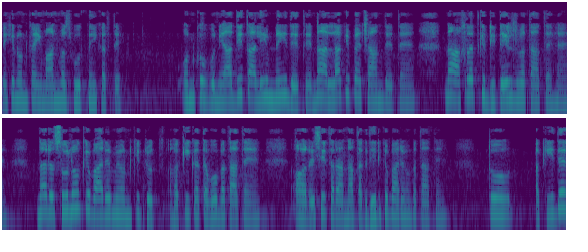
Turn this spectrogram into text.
لیکن ان کا ایمان مضبوط نہیں کرتے ان کو بنیادی تعلیم نہیں دیتے نہ اللہ کی پہچان دیتے ہیں نہ آخرت کی ڈیٹیلز بتاتے ہیں نہ رسولوں کے بارے میں ان کی جو حقیقت ہے وہ بتاتے ہیں اور اسی طرح نہ تقدیر کے بارے میں بتاتے ہیں تو عقیدے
